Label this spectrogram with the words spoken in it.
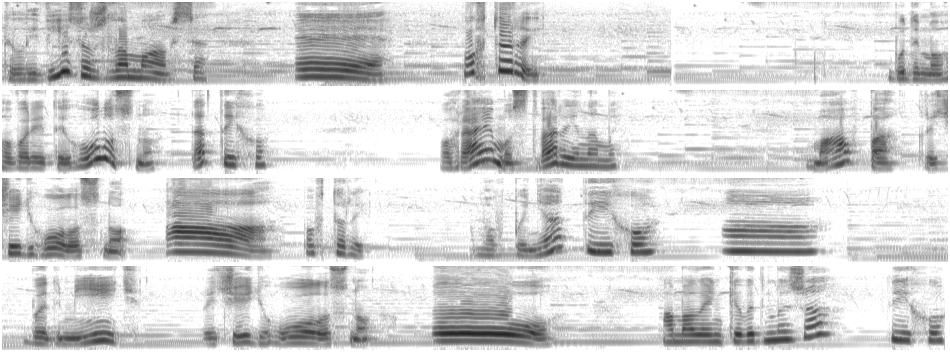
Телевізор зламався. Е. Повтори. Будемо говорити голосно та тихо. Пограємо з тваринами. Мавпа кричить голосно А. Повтори. А мавпеня тихо. А. Ведмідь кричить голосно О. А маленьке ведмежа тихо.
